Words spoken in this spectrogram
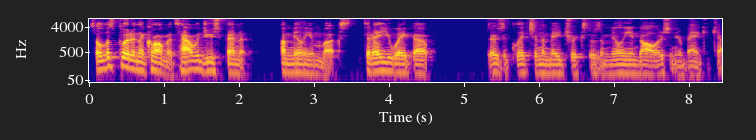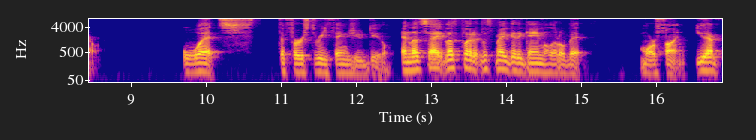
so let's put in the comments. How would you spend a million bucks today? You wake up, there's a glitch in the matrix. There's a million dollars in your bank account. What's the first three things you do? And let's say, let's put it, let's make it a game a little bit more fun. You have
